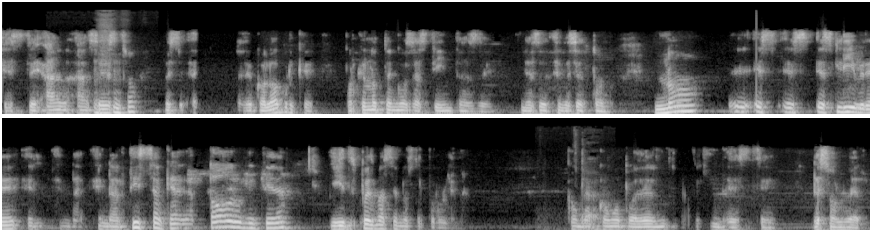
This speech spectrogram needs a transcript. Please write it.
Este, haz, esto pues, de color porque, porque no tengo esas tintas de, ese, en ese tono. No es, es, es libre el, el, artista que haga todo lo que quiera y después va a ser nuestro problema. Cómo, cómo poder este, resolverlo.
